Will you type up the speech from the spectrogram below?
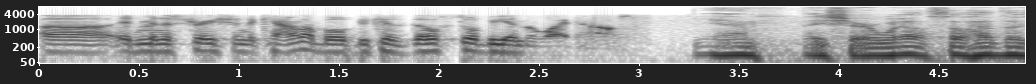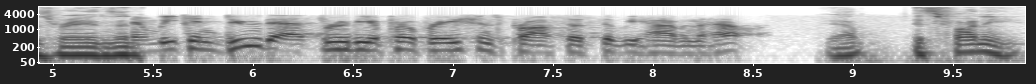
uh, administration accountable because they'll still be in the White House. Yeah, they sure will. Still have those reins. In. And we can do that through the appropriations process that we have in the House. Yep. It's funny.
